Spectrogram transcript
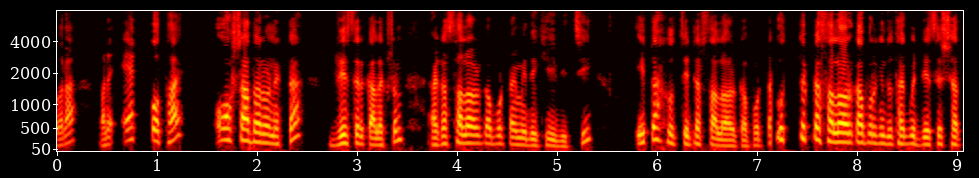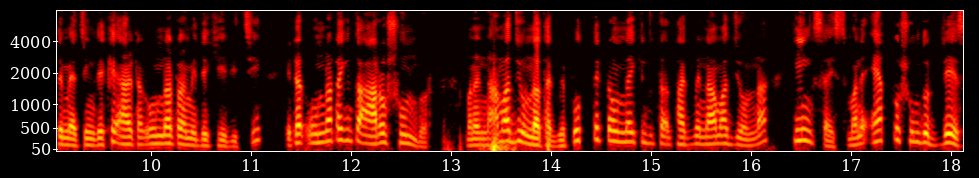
করা। মানে এক কথায় অসাধারণ একটা ড্রেসের কালেকশন একটা সালোয়ার কাপড়টা আমি দেখিয়ে দিচ্ছি। এটা হচ্ছে এটার সালোয়ার কাপড়টা। প্রত্যেকটা সালোয়ার কাপড় কিন্তু থাকবে ড্রেসের সাথে ম্যাচিং রেখে আর এটার উন্নাটা আমি দেখিয়ে দিচ্ছি। এটার উন্নাটা কিন্তু আরও সুন্দর। মানে নামাজি ওনা থাকবে। প্রত্যেকটা ওনায় কিন্তু থাকবে নামাজি ওনা কিং সাইজ মানে এত সুন্দর ড্রেস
